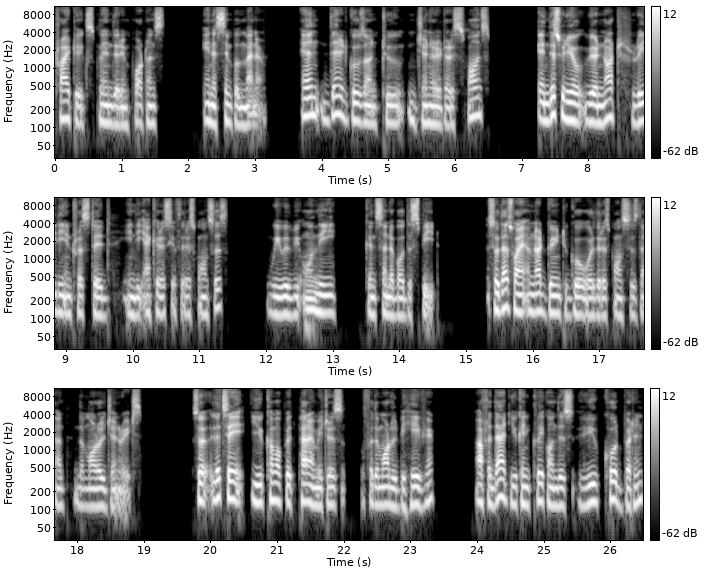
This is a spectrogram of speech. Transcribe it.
try to explain their importance in a simple manner. And then it goes on to generate a response. In this video, we are not really interested in the accuracy of the responses. We will be only concerned about the speed. So that's why I'm not going to go over the responses that the model generates. So let's say you come up with parameters for the model behavior. After that, you can click on this view code button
